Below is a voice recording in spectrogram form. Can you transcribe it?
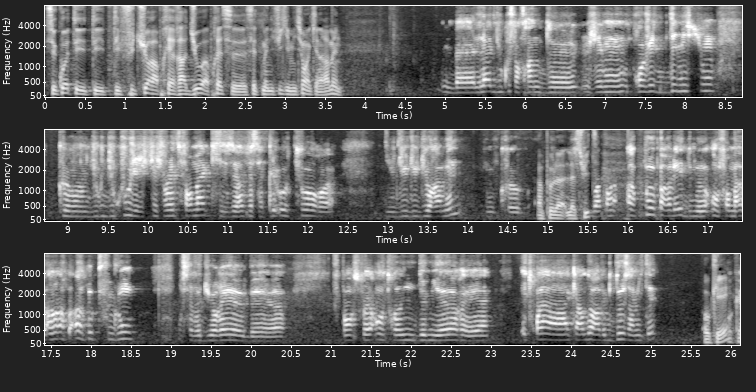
c'est quoi tes tes tes futurs après radio après ce- cette magnifique émission à Ken Ramen. Bah, là, du coup, je suis en train de. J'ai mon projet d'émission que du, du coup, j'ai changé de format qui va s'appeler autour euh, du, du, du, du ramen. Donc, euh, Un peu la, la suite. on va un peu parler de, en format un, un peu plus long, où ça va durer, euh, ben, euh, je pense, ouais, entre une demi-heure et, et trois à un quart d'heure avec deux invités. Ok. Ok.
